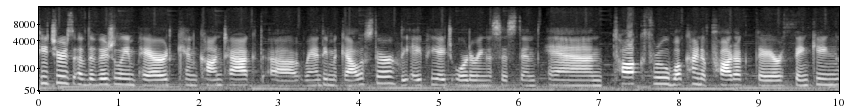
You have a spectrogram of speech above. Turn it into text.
Teachers of the visually impaired can contact uh, Randy McAllister, the APH ordering assistant, and talk through what kind of product they're thinking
